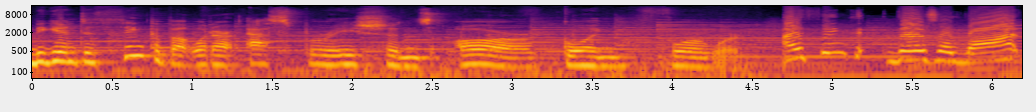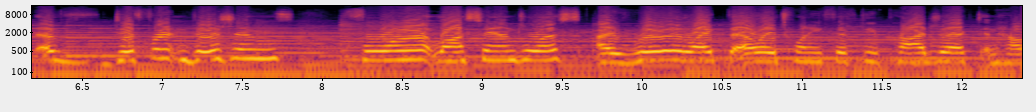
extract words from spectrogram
begin to think about what our aspirations are going forward. I think there's a lot of different visions for Los Angeles. I really like the LA 2050 project and how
